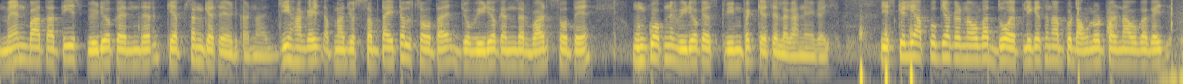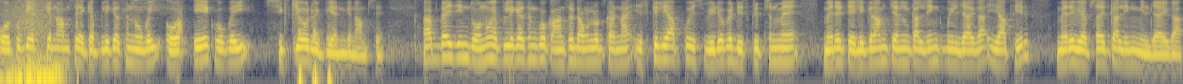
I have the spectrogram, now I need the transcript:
मेन बात आती है इस वीडियो के अंदर कैप्शन कैसे ऐड करना है। जी हाँ गाइज़ अपना जो सब होता है, जो वीडियो के अंदर वर्ड्स होते हैं, उनको अपने वीडियो के स्क्रीन पर कैसे लगाने हैं गाइज़ इसके लिए आपको क्या करना होगा, दो एप्लीकेशन आपको डाउनलोड करना होगा गाइज़ ऑटो कैप के नाम से एक एप्लीकेशन हो गई और एक हो गई सिक्योर वीपीएन के नाम से। अब गाइज़ इन दोनों एप्लीकेशन को कहाँ से डाउनलोड करना है, इसके लिए आपको इस वीडियो के डिस्क्रिप्शन में मेरे टेलीग्राम चैनल का लिंक मिल जाएगा या फिर मेरे वेबसाइट का लिंक मिल जाएगा।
